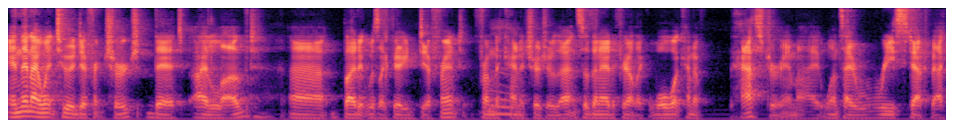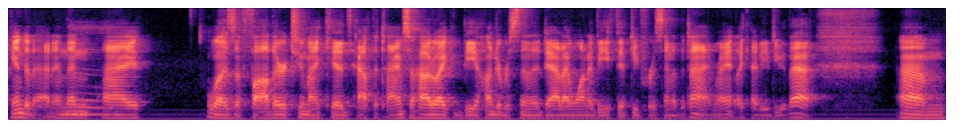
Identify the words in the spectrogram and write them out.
And then I went to a different church that I loved, uh, but it was like very different from the Mm. kind of church of that. And so then I had to figure out like, well, what kind of pastor am I once I re-stepped back into that? And then Mm. I was a father to my kids half the time. So how do I be 100% of the dad I want to be 50% of the time, right? Like how do you do that? Um,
